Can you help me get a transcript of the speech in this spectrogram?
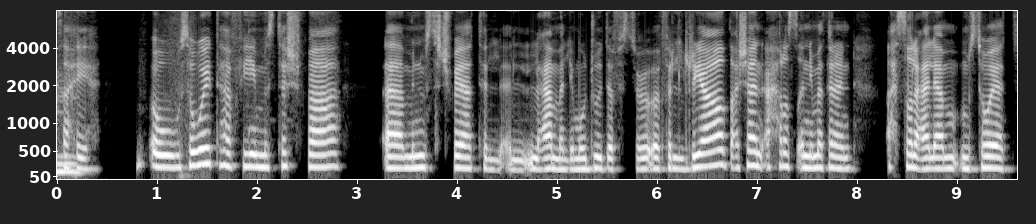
اي صحيح. وسويتها في مستشفى من المستشفيات العامة اللي موجودة في السعو... في الرياض عشان أحرص إني مثلا أحصل على مستويات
